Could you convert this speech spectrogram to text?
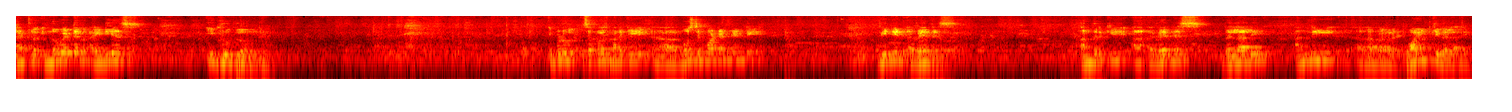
దాంట్లో ఇన్నోవేటివ్ ఐడియాస్ ఈ గ్రూప్లో ఉంది. ఇప్పుడు సపోజ్ మనకి మోస్ట్ ఇంపార్టెంట్ ఏంటి? వీ నీడ్ అవేర్నెస్ అందరికీ ఆ అవేర్నెస్ వెళ్ళాలి అన్ని పాయింట్కి వెళ్ళాలి.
